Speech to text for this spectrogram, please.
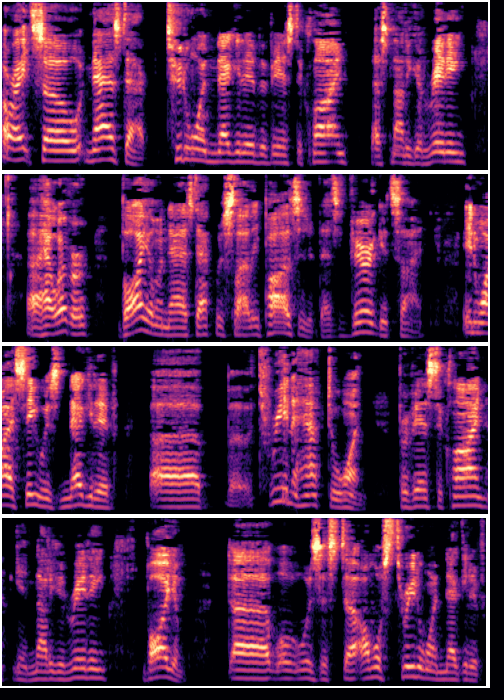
All right, so Nasdaq two to one negative advanced decline. That's not a good reading. Uh, however, volume on NASDAQ was slightly positive. That's a very good sign. NYSE was negative, uh, three and a half to one for advanced decline. Again, not a good reading. Volume uh, was just uh, almost three to one negative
